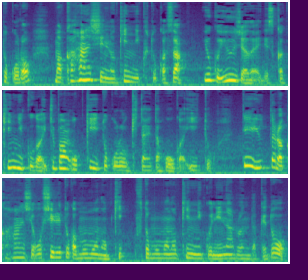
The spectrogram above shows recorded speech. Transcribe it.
ところ、まあ下半身の筋肉とかさ、よく言うじゃないですか。筋肉が一番大きいところを鍛えた方がいいと。って言ったら下半身、お尻とかももの太ももの筋肉になるんだけど、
